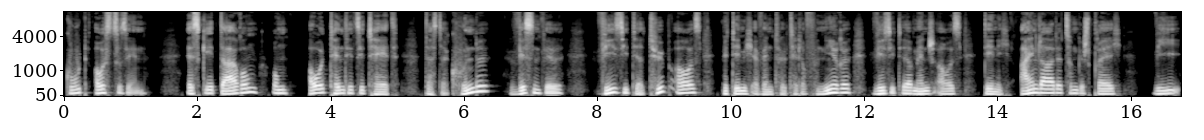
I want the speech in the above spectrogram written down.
gut auszusehen. Es geht darum, um Authentizität, dass der Kunde wissen will, wie sieht der Typ aus, mit dem ich eventuell telefoniere? Wie sieht der Mensch aus, den ich einlade zum Gespräch? Wie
